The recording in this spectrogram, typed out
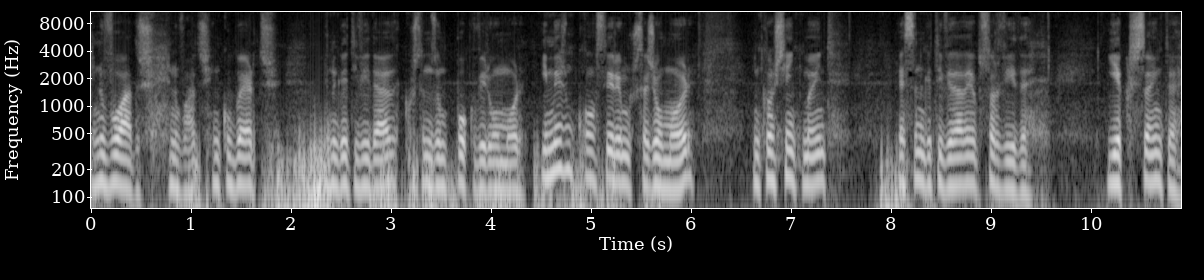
enovoados, enovoados, encobertos de negatividade, custa-nos um pouco ver o humor. E mesmo que consideremos que seja humor, inconscientemente essa negatividade é absorvida e acrescenta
